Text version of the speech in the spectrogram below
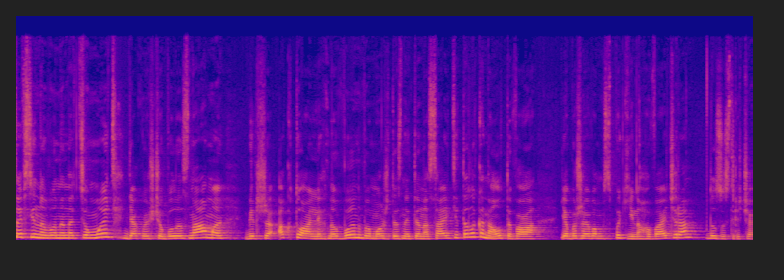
Це всі новини на цю мить. Дякую, що були з нами. Більше актуальних новин ви можете знайти на сайті телеканалу ТВА. Я бажаю вам спокійного вечора. До зустрічі.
